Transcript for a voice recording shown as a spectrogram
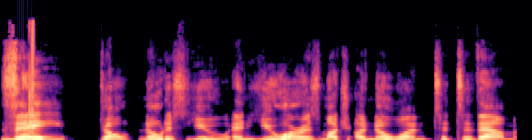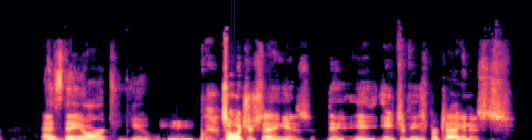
They don't notice you, and you are as much a no one to, to them as they are to you. So what you're saying is the each of these protagonists,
